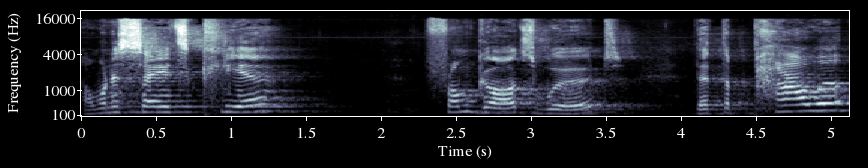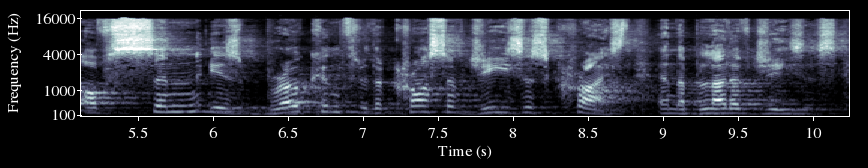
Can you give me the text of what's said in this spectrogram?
I want to say it's clear from God's word that the power of sin is broken through the cross of Jesus Christ and the blood of Jesus.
